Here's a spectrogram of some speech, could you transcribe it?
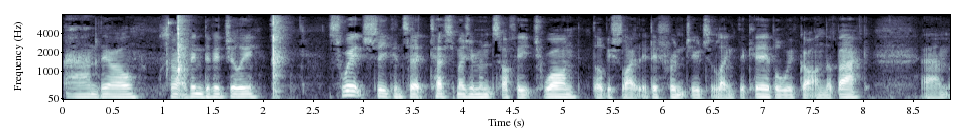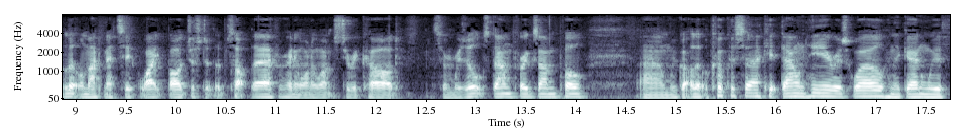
and they all sort of individually switch so you can take test measurements off each one. They'll be slightly different due to the length of cable we've got on the back. Um, a little magnetic whiteboard just at the top there for anyone who wants to record some results down, for example. Um, we've got a little cooker circuit down here as well, and again we've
